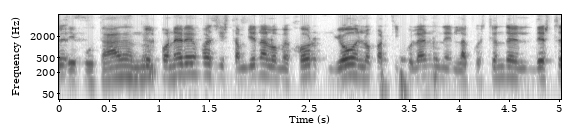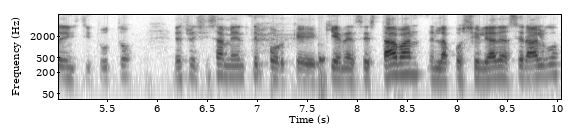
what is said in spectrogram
las diputadas, ¿no? el poner énfasis también a lo mejor, yo en lo particular en, en la cuestión del- de este instituto, es precisamente porque quienes estaban en la posibilidad de hacer algo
